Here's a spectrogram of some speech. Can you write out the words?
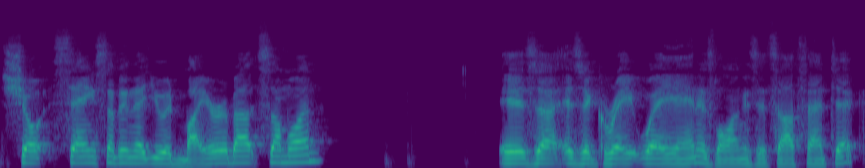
show, saying something that you admire about someone is a, is a great way in as long as it's authentic.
